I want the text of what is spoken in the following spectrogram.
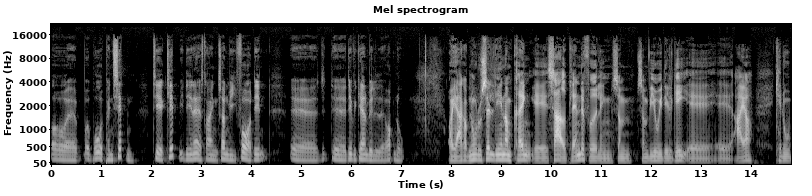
og, øh, og bruger pincetten til at klippe i DNA-strengen, så vi får den, øh, det, det, vi gerne vil øh, opnå. Og Jakob, nu er du selv lige inde omkring øh, saret plantefodling, som, som vi jo i DLG øh, øh, ejer. Kan du,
